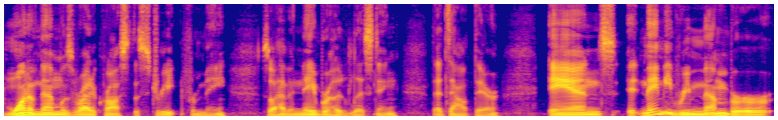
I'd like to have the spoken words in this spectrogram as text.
One of them was right across the street from me, so I have a neighborhood listing that's out there. And it made me remember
